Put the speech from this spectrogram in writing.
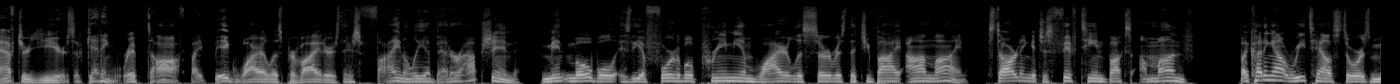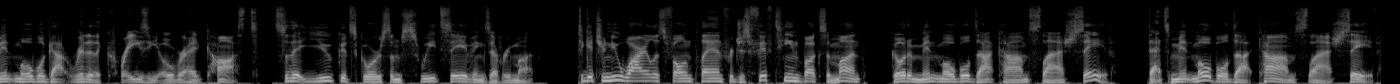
After years of getting ripped off by big wireless providers, there's finally a better option. Mint Mobile is the affordable premium wireless service that you buy online, starting at just 15 bucks a month. By cutting out retail stores, Mint Mobile got rid of the crazy overhead costs so that you could score some sweet savings every month. To get your new wireless phone plan for just 15 bucks a month, go to mintmobile.com/save. That's mintmobile.com/save.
